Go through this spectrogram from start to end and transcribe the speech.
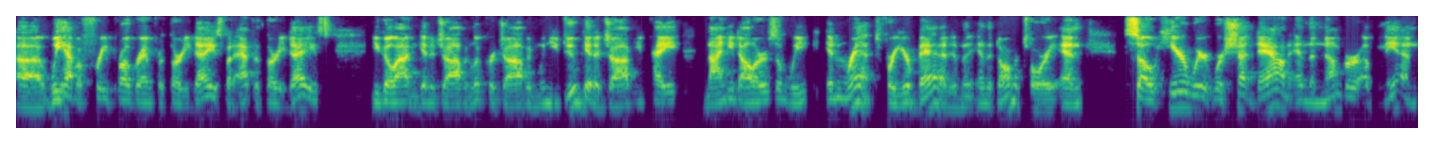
Uh, we have a free program for 30 days, but after 30 days, you go out and get a job and look for a job. And when you do get a job, you pay $90 a week in rent for your bed in the, in the dormitory. And so here we're, we're shut down and the number of men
